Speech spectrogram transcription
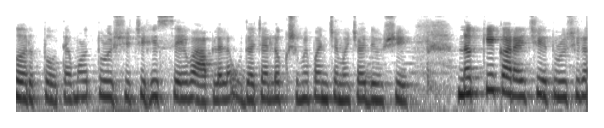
करतो. त्यामुळे तुळशीची ही सेवा आपल्याला उद्याच्या लक्ष्मी पंचमीच्या दिवशी नक्की करायची. आहे तुळशीला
